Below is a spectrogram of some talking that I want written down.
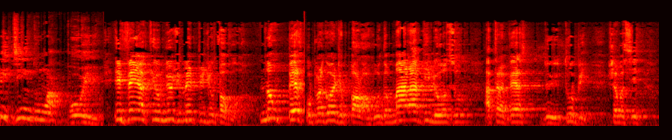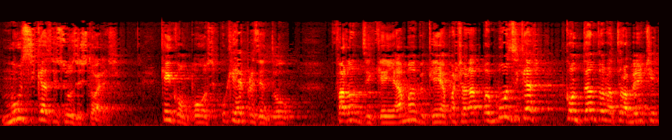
pedindo um apoio. E venho aqui humildemente pedir um favor. Não perca o programa de Paulo Arruda, maravilhoso, através do YouTube, chama-se Músicas e Suas Histórias. Quem compôs, o que representou, falando de quem, amando quem, apaixonado por músicas, contando naturalmente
